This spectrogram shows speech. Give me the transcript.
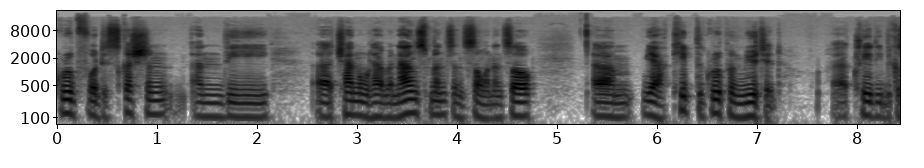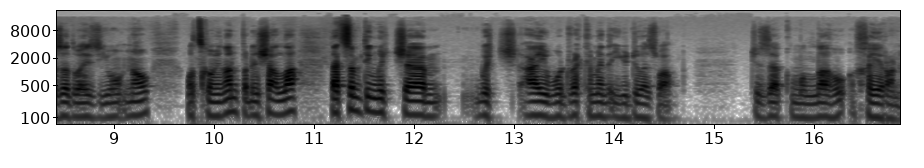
group for discussion, and the uh, channel will have announcements and so on. And so, um, yeah, keep the group unmuted uh, clearly because otherwise you won't know what's going on. But inshallah, that's something which um, which I would recommend that you do as well. Jazakumullahu khairan.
